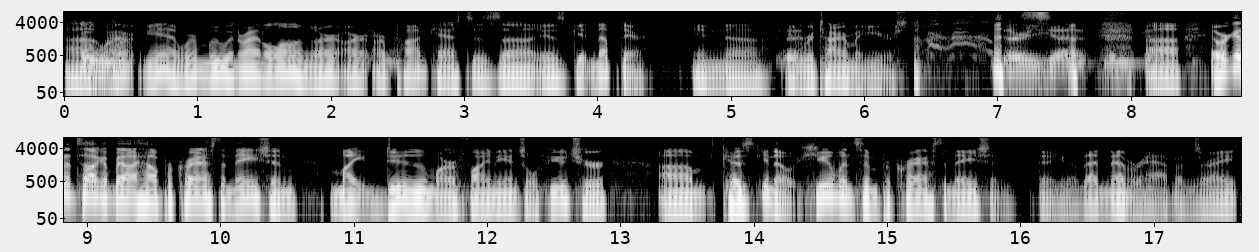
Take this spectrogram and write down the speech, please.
Uh, Oh, wow. we're, yeah, we're moving right along. Our our, our podcast is uh, is getting up there in uh, in retirement years. There you go. There you go. Uh, and we're going to talk about how procrastination might doom our financial future. Because you know, humans and procrastination, you know, that never happens, right?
